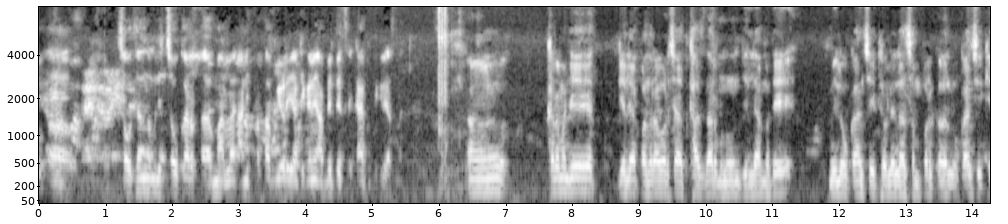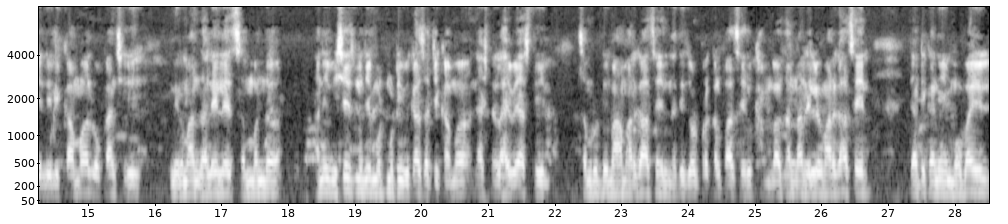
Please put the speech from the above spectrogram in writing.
चौथ्यांदा म्हणजे चौकार मारला आणि प्रतापगड या ठिकाणी अभ्यर्थीचे काय प्रतिक्रिया असणार? खरं म्हणजे गेल्या पंधरा वर्षात खासदार म्हणून जिल्ह्यामध्ये मी लोकांशी ठेवलेला संपर्क लोकांशी केलेली कामं लोकांशी निर्माण झालेले संबंध आणि विशेष म्हणजे मोठमोठी विकासाची कामं नॅशनल हायवे असतील समृद्धी महामार्ग असेल नदीजोड प्रकल्प असेल खामगाव जालना रेल्वे मार्ग असेल त्या ठिकाणी मोबाईल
